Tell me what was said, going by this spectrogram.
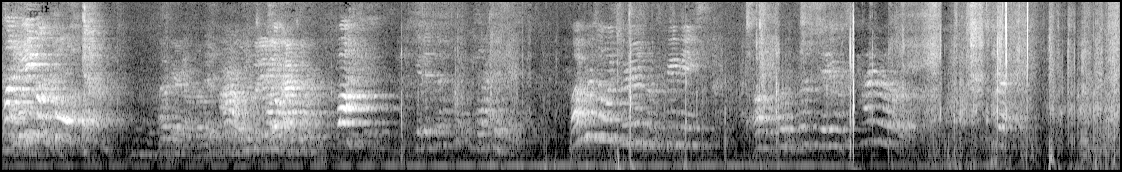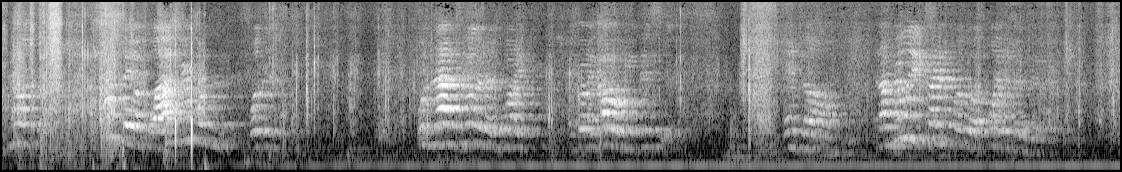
my hands are cold. Fuck. My personal experience with PPAC um, for the first day was kind of stressed. You know, the first day of last year wasn't wasn't wasn't as good as what I, as what I thought it would be this year. And, um, and I'm really excited for the players that are there.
